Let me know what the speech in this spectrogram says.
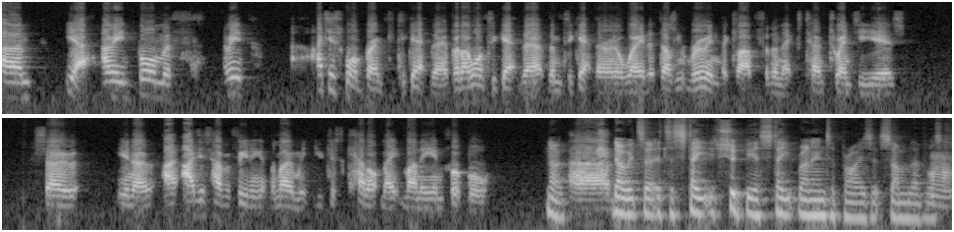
Um, yeah, I mean Bournemouth. I mean, I just want Brentford to get there, but I want to get there, them to get there in a way that doesn't ruin the club for the next 10, 20 years. So, you know, I, I just have a feeling at the moment you just cannot make money in football. No, Um, no, it's a it's a state. It should be a state-run enterprise at some levels. Mm.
